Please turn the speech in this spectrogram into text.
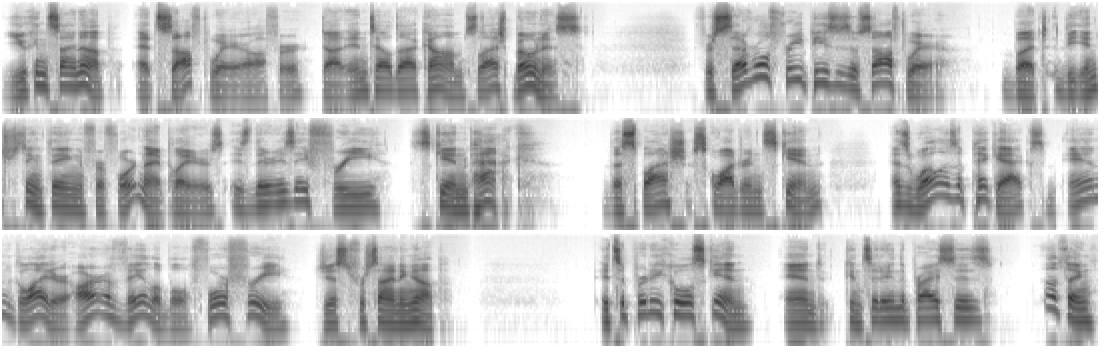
you can sign up at softwareoffer.intel.com slash bonus for several free pieces of software. But the interesting thing for Fortnite players is there is a free skin pack. The Splash Squadron skin, as well as a pickaxe and glider, are available for free just for signing up. It's a pretty cool skin, and considering the price is nothing,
